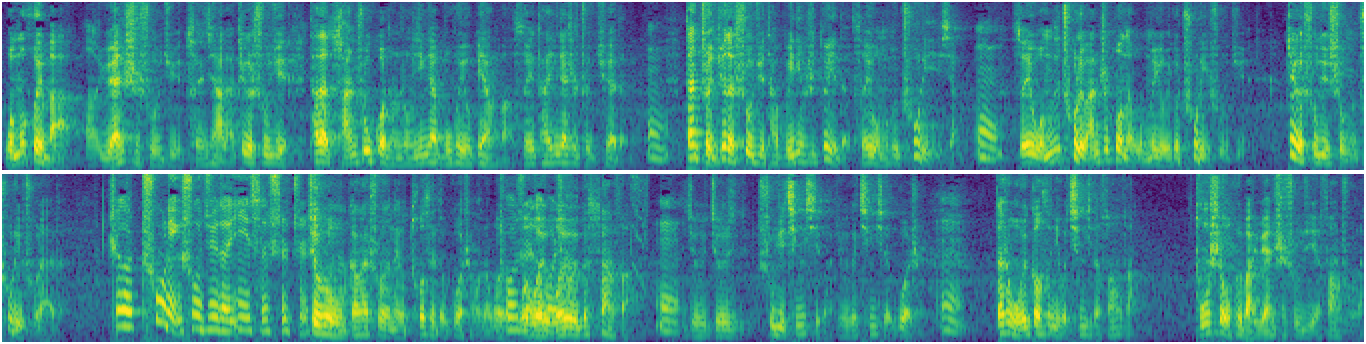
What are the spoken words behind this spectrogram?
我们会把呃原始数据存下来，这个数据它在传输过程中应该不会有变化，所以它应该是准确的。嗯，但准确的数据它不一定是对的，所以我们会处理一下。嗯，所以我们处理完之后呢，我们有一个处理数据，这个数据是我们处理出来的，这个处理数据的意思是指就是我？刚才说的那个脱水的过程。我我我我有一个算法，嗯，就就是数据清洗吧，就有一个清洗的过程。嗯，但是我会告诉你我清洗的方法，同时我会把原始数据也放出来。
